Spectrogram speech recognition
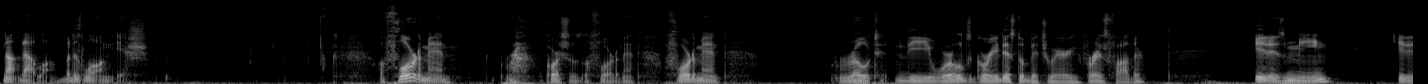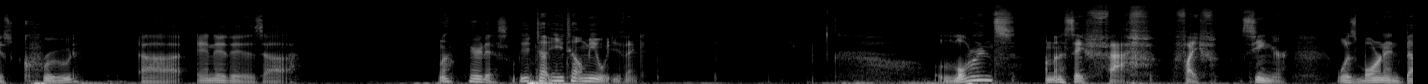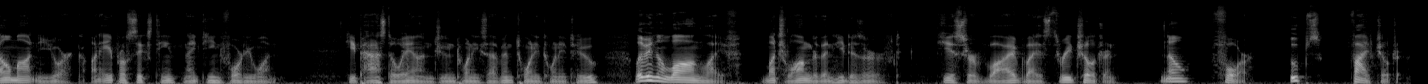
Not that long, but it's long-ish. A Florida man, of course it was a Florida man. Florida man wrote the world's greatest obituary for his father. It is mean, it is crude, uh, and it is uh, well, here it is. You tell you tell me what you think. Lawrence, I'm going to say Pfaff, Fife, Sr., was born in Belmont, New York on April 16, 1941. He passed away on June 27, 2022, living a long life, much longer than he deserved. He is survived by his three children. No, four. Oops, five children.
